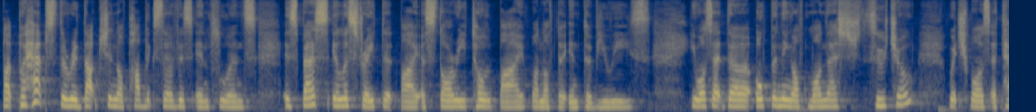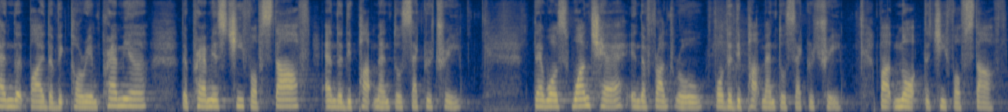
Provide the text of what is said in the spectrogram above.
But perhaps the reduction of public service influence is best illustrated by a story told by one of the interviewees. He was at the opening of Monash Suzhou, which was attended by the Victorian Premier, the Premier's Chief of Staff, and the Departmental Secretary. There was one chair in the front row for the Departmental Secretary, but not the Chief of Staff.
